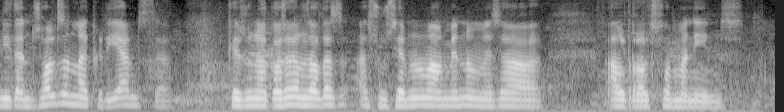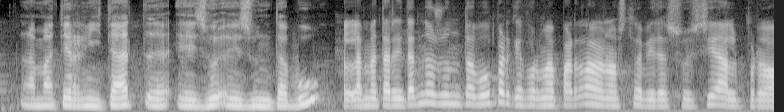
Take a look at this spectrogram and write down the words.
ni tan sols en la criança, que és una cosa que nosaltres associem normalment només a, als rols femenins. La maternitat eh, és, és un tabú? La maternitat no és un tabú perquè forma part de la nostra vida social, però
